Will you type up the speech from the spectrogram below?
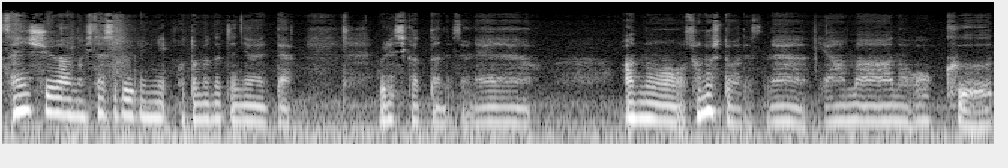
先週あの久しぶりにお友達に会えて嬉しかったんですよねあのその人はですね山の奥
